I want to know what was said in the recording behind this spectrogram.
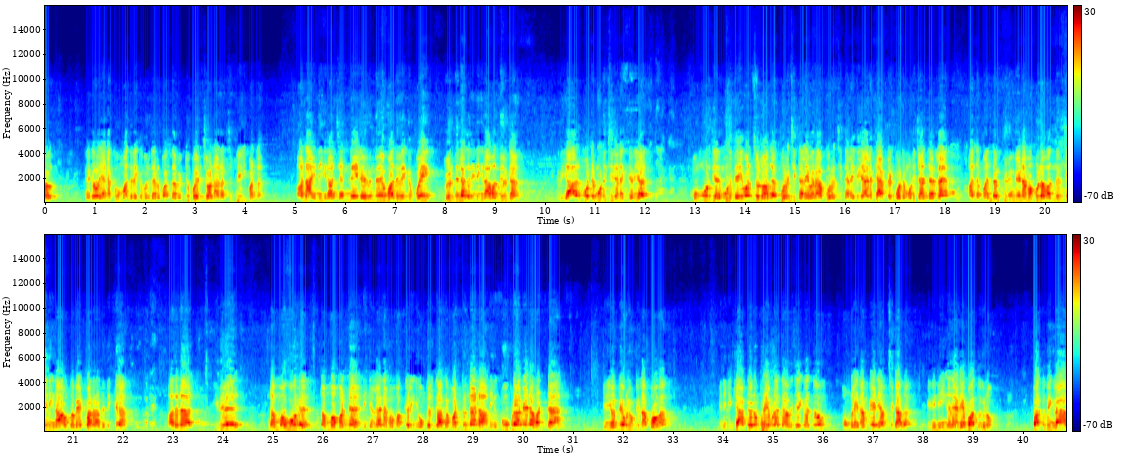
ஏதோ எனக்கும் மதுரைக்கும் விருதுநகர் பந்தம் விட்டு போயிடுச்சோ நான் நினைச்சு ஃபீல் பண்ணேன். ஆனா இன்னைக்கு நான் சென்னையில இருந்து மதுரைக்கு போய் விருதுநகர் இன்னைக்கு நான் வந்திருக்கேன். இது யார் போட்ட முடிச்சுன்னு எனக்கு தெரியாது. மும்மூர்த்தி மூணு தெய்வம்னு சொல்லுவாங்க. புரட்சி தலைவரா புரட்சி தலைவியா இல்ல கேப்டன் போட்ட முடிச்சான்னு தெரியல. அந்த பந்தம் திரும்பி நமக்குள்ள வந்துருச்சு. நீங்க நான் உங்க வேட்பாளரா நிக்கிறேன். அதனால் இது நம்ம ஊரு நம்ம மண்ணு நீங்க எல்லாம் நம்ம மக்கள் இனி உங்களுக்காக மட்டும்தான் நான். நீங்க கூப்பிடாமே நான் வந்துட்டேன். இனி எப்படி உங்களை விட்டு நான் போவேன்? இன்னைக்கு கேப்டனும் பிரேமலதா விஜயகாந்தும் உங்களை நம்பி என்னை அனுப்பிச்சிட்டாங்க இனி நீங்க தான் என்னை பாத்துக்கணும் பாத்துப்பீங்களா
